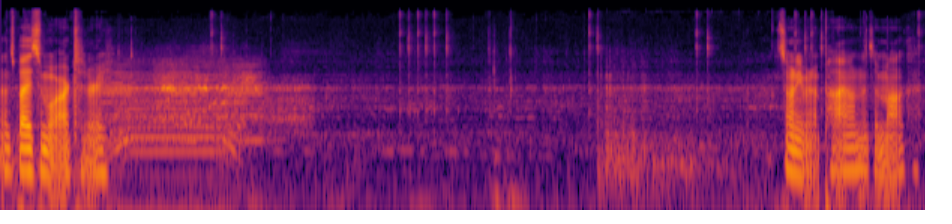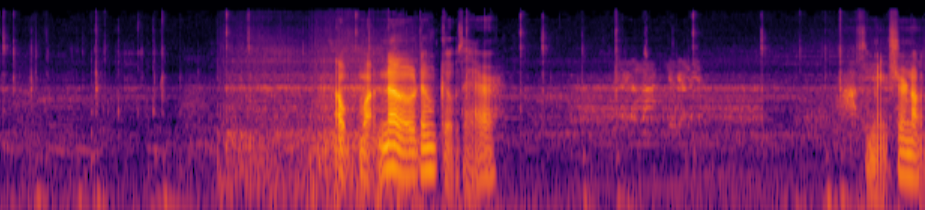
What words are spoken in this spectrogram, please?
Let's buy some more artillery. It's not even a pylon, it's a marker. Oh, what? No, don't go there. I have to make sure not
